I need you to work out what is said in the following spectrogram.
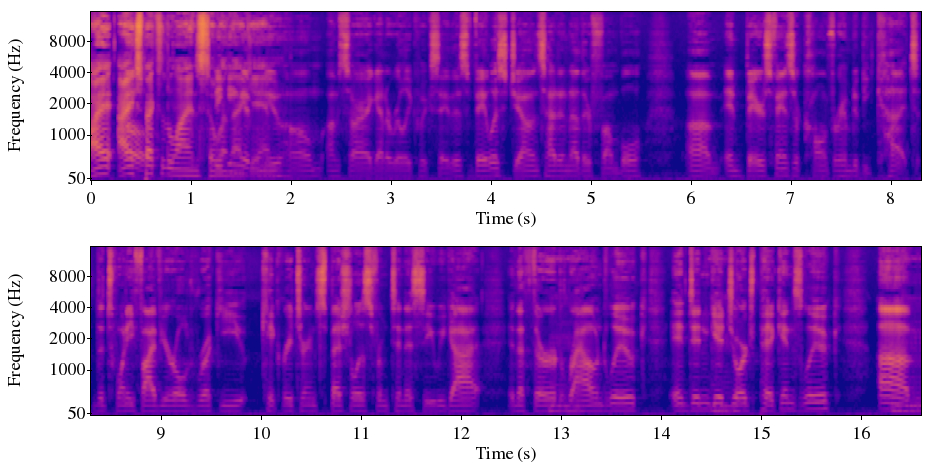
I I Oh, expected the Lions to win that of game. new home, I'm sorry, I got to really quick say this. Velus Jones had another fumble, um, and Bears fans are calling for him to be cut. The 25 year old rookie kick return specialist from Tennessee we got in the 3rd Mm-hmm. round, Luke, and didn't get George Pickens, Luke. Um, Mm-hmm.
